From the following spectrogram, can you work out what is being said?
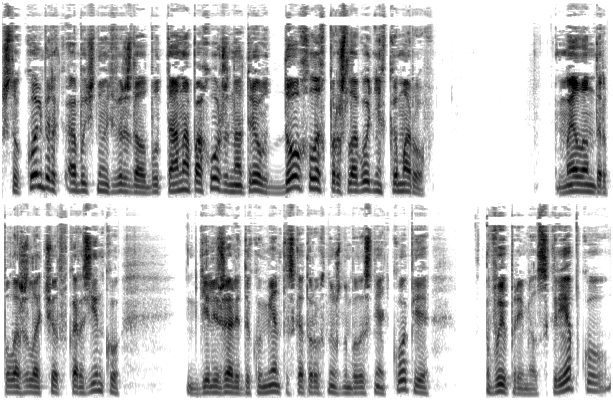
что Кольберг обычно утверждал, будто она похожа на трех дохлых прошлогодних комаров. Меландер положил отчет в корзинку, где лежали документы, с которых нужно было снять копии, выпрямил скрепку,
